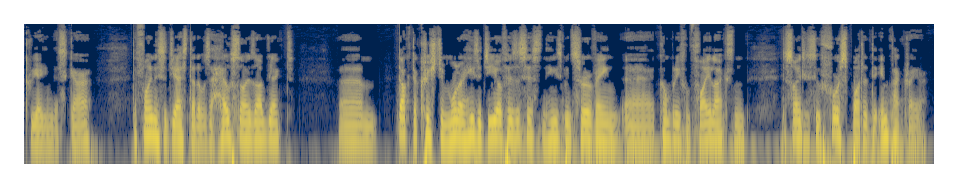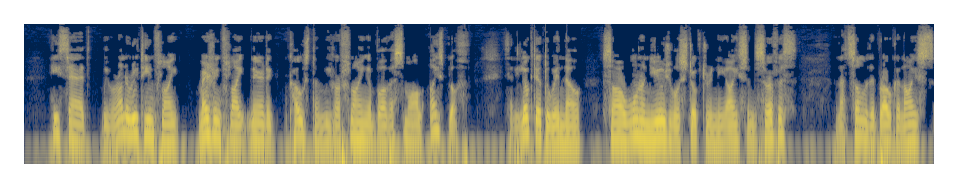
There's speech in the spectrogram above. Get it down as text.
creating the scar. The findings suggest that it was a house-sized object. Um, Dr. Christian Muller, he's a geophysicist, and he's been surveying uh, a company from Fielax, and the scientist who first spotted the impact crater. He said, We were on a routine flight, measuring flight near the coast, and we were flying above a small ice bluff. He said he looked out the window, saw one unusual structure in the ice and the surface, and that some of the broken ice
